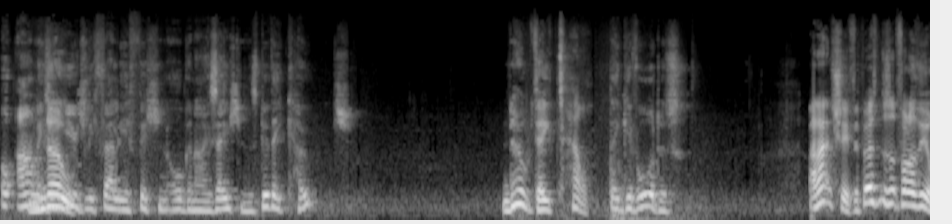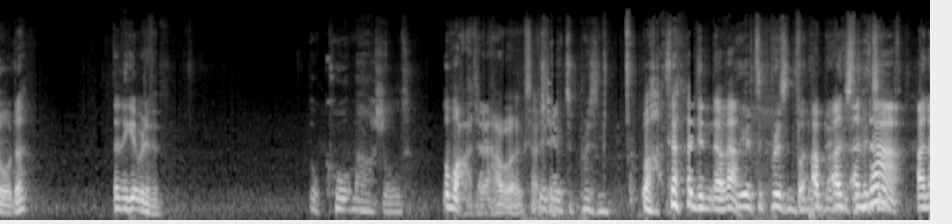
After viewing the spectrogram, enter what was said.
oh, armies no. are usually fairly efficient organisations. Do they coach? no, they tell. They give orders. And actually, if the person doesn't follow the order, then they get rid of him. Or court-martialed. Well, I don't know how it works actually. They actually. go to prison. Well, I didn't know that. They go to prison for But, uh, and, and that, and,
